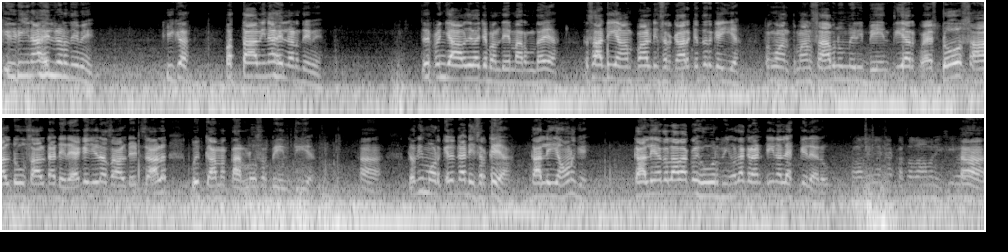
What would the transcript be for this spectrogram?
ਕੀੜੀ ਨਾ ਹਿੱਲਣ ਦੇਵੇ, ਠੀਕ ਆ, ਪੱਤਾ ਵੀ ਨਾ ਹਿੱਲਣ ਦੇਵੇ, ਤੇ ਪੰਜਾਬ ਦੇ ਵਿੱਚ ਬੰਦੇ ਮਰਨ ਦਾ ਆ, ਤੇ ਸਾਡੀ ਆਮ ਪਾਰਟੀ ਸਰਕਾਰ ਕਿੱਧਰ ਗਈ ਆ? ਭਗਵੰਤ ਮਾਨ ਸਾਹਿਬ ਨੂੰ ਮੇਰੀ ਬੇਨਤੀ ਆ ਰਿਕੁਐਸਟ 2 ਸਾਲ 2 ਸਾਲ ਤੁਹਾਡੇ ਰਹਿ ਗਏ ਜਿਹੜਾ ਸਾਲ ਡੇਢ ਸਾਲ ਕੋਈ ਕੰਮ ਕਰ ਲਓ ਸਰ ਬੇਨਤੀ ਆ। ਹਾਂ ਕਿਉਂਕਿ ਮੁੜ ਕੇ ਤੇ ਤੁਹਾਡੀ ਸਰਕਾਰ ਆ ਕੱਲ ਹੀ ਆਉਣਗੇ। ਕਾਲੀਆਂ ਤੋਂ ਇਲਾਵਾ ਕੋਈ ਹੋਰ ਨਹੀਂ ਉਹਦਾ ਗਾਰੰਟੀ ਨਾਲ ਲਿਖ ਕੇ ਲੈ ਲਓ। ਕਾਲੀਆਂ ਦਾ ਕਤਲ ਆਮ ਨਹੀਂ ਸੀ। ਹਾਂ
